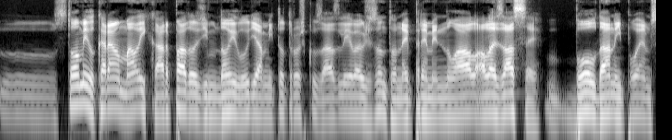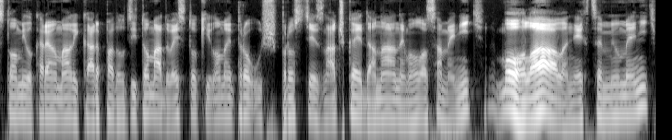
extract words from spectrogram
100 uh, mil karavan malých Karpát, mnohí ľudia mi to trošku zazlievajú, že som to nepremenoval, ale zase bol daný pojem 100 mil karavan malých Karpát, hoci to má 200 km, už proste značka je daná, nemohla sa meniť. Mohla, ale nechcem ju meniť.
